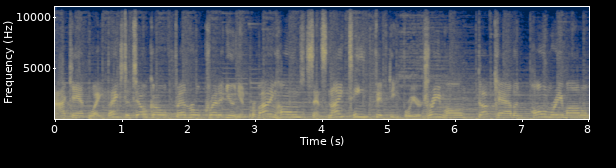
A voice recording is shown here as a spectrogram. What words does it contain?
I can't wait. Thanks to TELCOE Federal Credit Union, providing homes since 1950 for your dream home, duck cabin, home remodel,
